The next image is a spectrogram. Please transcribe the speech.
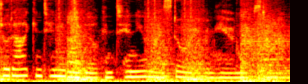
Should I continue? I will continue my story from here next time.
